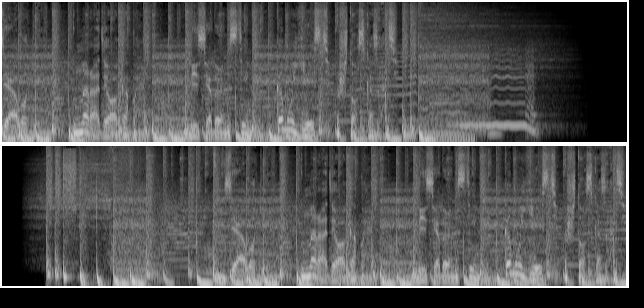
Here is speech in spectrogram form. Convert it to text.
Диалоги на Радио КП. Беседуем с теми, кому есть что сказать. Диалоги на Радио КП. Беседуем с теми, кому есть что сказать.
